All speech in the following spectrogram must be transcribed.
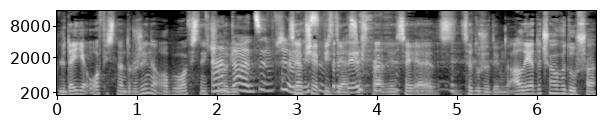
в людей є офісна дружина або офісний чоловік. А, да, Це це взагалі піздець, справді. Це, це, це дуже дивно. Але я до чого веду, що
